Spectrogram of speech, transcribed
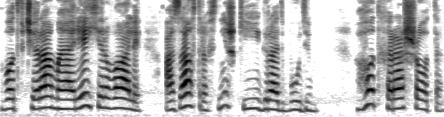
вот вчера мы орехи рвали, а завтра в снежки играть будем. Вот хорошо-то.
